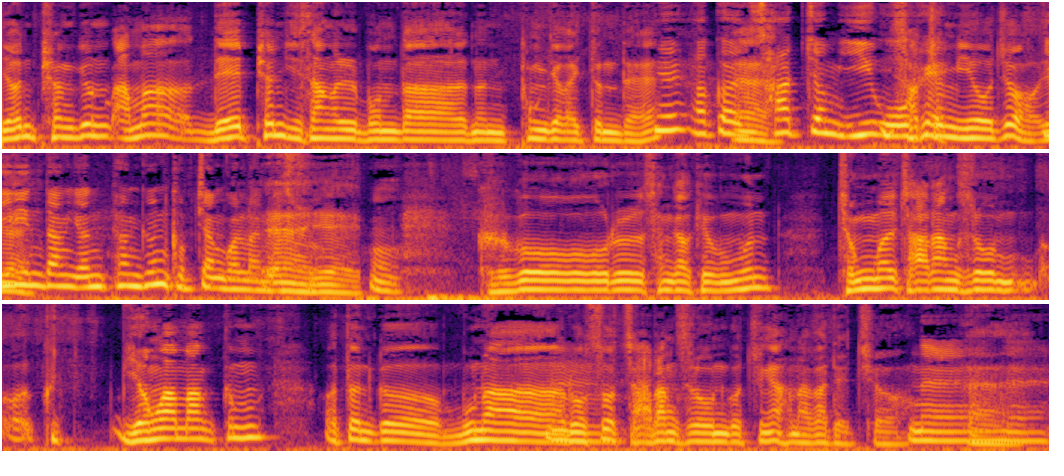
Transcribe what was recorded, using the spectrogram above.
연평균 아마 4편 이상을 본다는 통계가 있던데. 예, 아까 예. 4.25회. 4.25죠. 1인당 예. 연평균 급장 관람 횟수. 예, 예. 어. 그거를 생각해 보면 정말 자랑스러운 어, 그 영화만큼 어떤 그 문화로서 음. 자랑스러운 것 중에 하나가 됐죠. 네, 네. 네.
